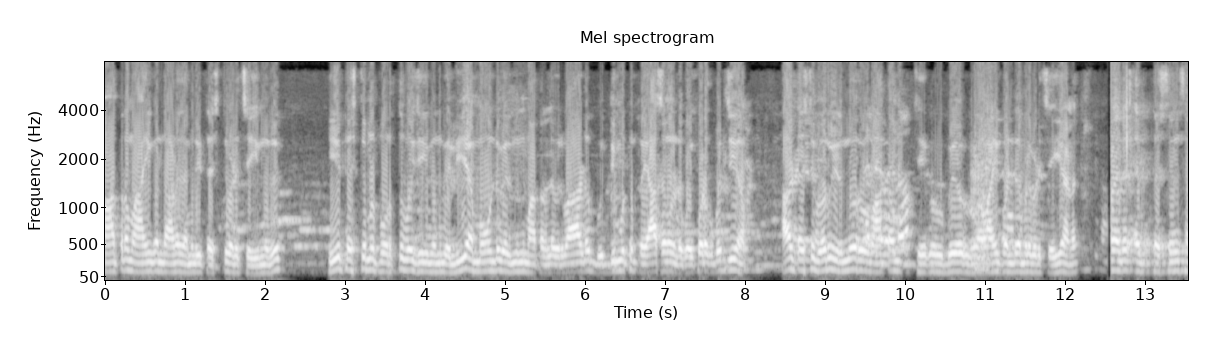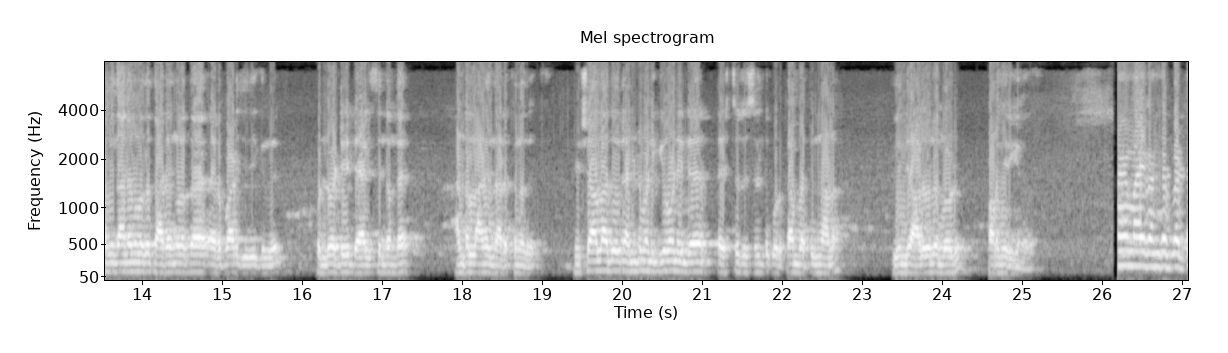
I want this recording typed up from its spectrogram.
മാത്രം വാങ്ങിക്കൊണ്ടാണ് നമ്മൾ ഈ ടെസ്റ്റ് ഇവിടെ ചെയ്യുന്നത്. ഈ ടെസ്റ്റ് നമ്മൾ പുറത്തു പോയി ചെയ്യുന്നത് വലിയ എമൗണ്ട് വരുന്നത് മാത്രമല്ല ഒരുപാട് ബുദ്ധിമുട്ടും പ്രയാസങ്ങളുണ്ട്. കോഴിക്കോടൊക്കെ പോയി ചെയ്യണം. ആ ടെസ്റ്റ് വെറും ഇരുന്നൂറ് രൂപ മാത്രം വാങ്ങിക്കൊണ്ട് നമ്മൾ ഇവിടെ ചെയ്യാണ് ടെസ്റ്റിംഗ് സംവിധാനങ്ങളൊക്കെ കാര്യങ്ങളൊക്കെ ഏർപ്പാട് ചെയ്തിരിക്കുന്നത് കൊണ്ടുപോയിട്ട് ഡയാലിസിസ് സെന്ററിന്റെ അണ്ടറിലാണ് ഇത് നടക്കുന്നത്. ഇൻഷാല്ല അത് ഒരു രണ്ട് മണിക്കൂർ കൊണ്ട് ഇതിന്റെ ടെസ്റ്റ് റിസൾട്ട് കൊടുക്കാൻ പറ്റുമെന്നാണ് ഇതിന്റെ ആളുകൾ നമ്മളോട് പറഞ്ഞിരിക്കുന്നത്. മായി ബന്ധപ്പെട്ട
